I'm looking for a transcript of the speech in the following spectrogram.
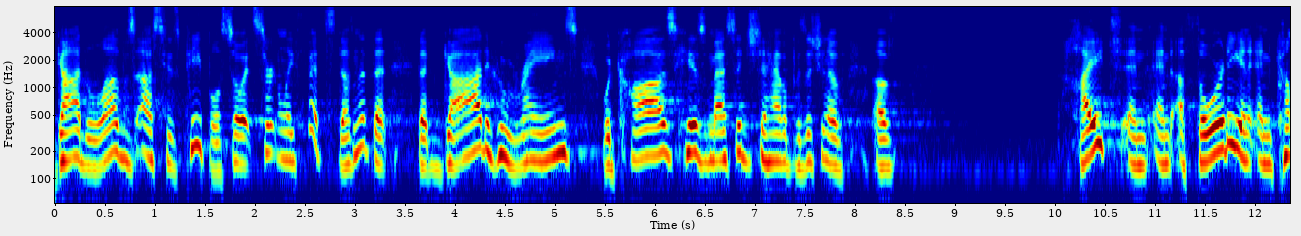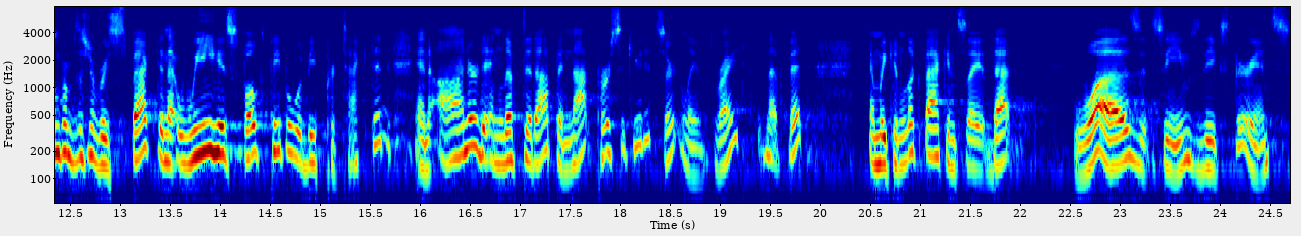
God loves us, his people, so it certainly fits, doesn't it? That, that God who reigns would cause his message to have a position of, of height and, and authority and, and come from a position of respect, and that we, his spokespeople, would be protected and honored and lifted up and not persecuted. Certainly, right? Doesn't that fit? And we can look back and say that was, it seems, the experience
